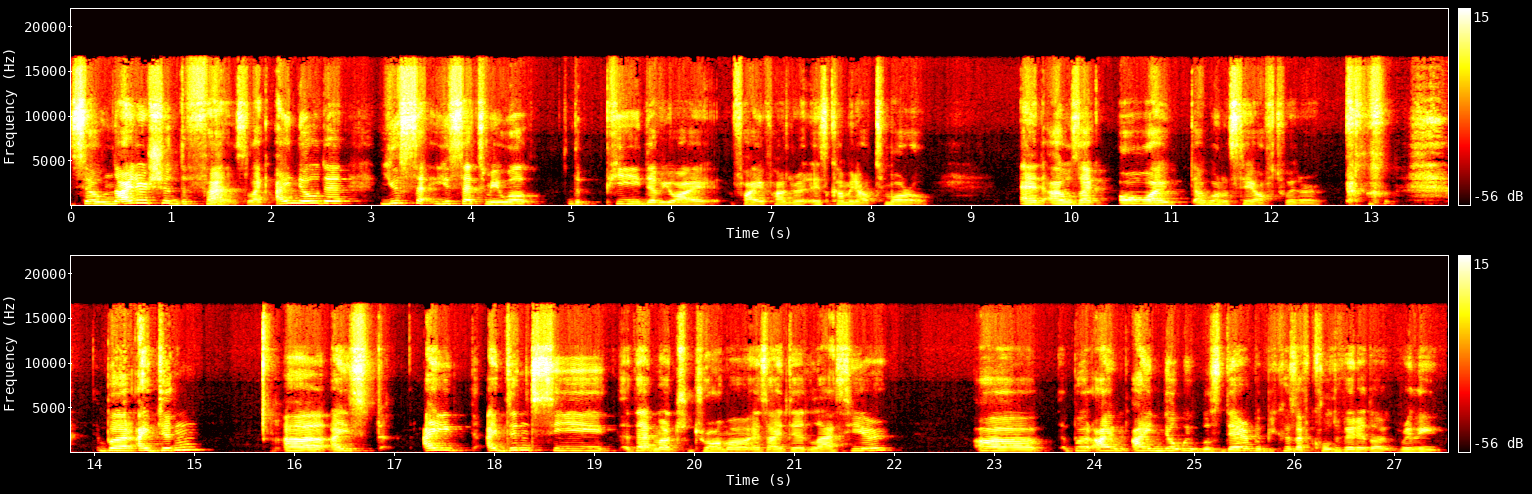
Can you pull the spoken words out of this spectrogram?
So neither should the fans. Like i know that you said you said to me well the pwi 500 is coming out tomorrow. And i was like oh i i want to stay off twitter. But yeah. i didn't uh i I I didn't see that much drama as I did last year. Uh, but I I know it was there, but because I've cultivated a really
